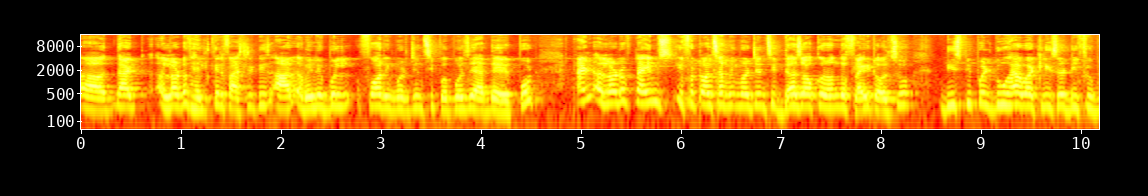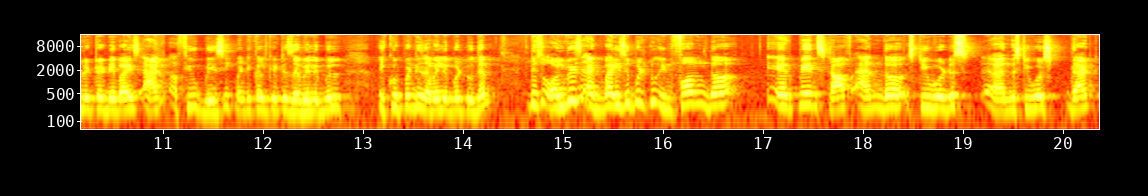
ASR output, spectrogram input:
uh, that a lot of healthcare facilities are available for emergency purposes at the airport. And a lot of times if at all some emergency does occur on the flight also these people do have at least a defibrillator device and a few basic medical kit is available equipment is available to them. It is always advisable to inform the airplane staff and the stewardess and the stewards that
